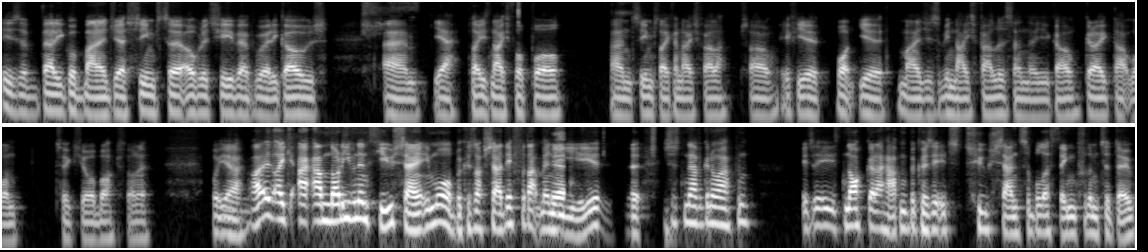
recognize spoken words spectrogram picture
is a very good manager. Seems to overachieve everywhere he goes. Um, yeah, plays nice football and seems like a nice fella. So if you want your managers to be nice fellas, then there you go. Great, that one ticks your box on it. But yeah, I like I, I'm not even enthused saying it anymore because I've said it for that many Yeah. years that it's just never going to happen. It's, it's not going to happen because it's too sensible a thing for them to do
